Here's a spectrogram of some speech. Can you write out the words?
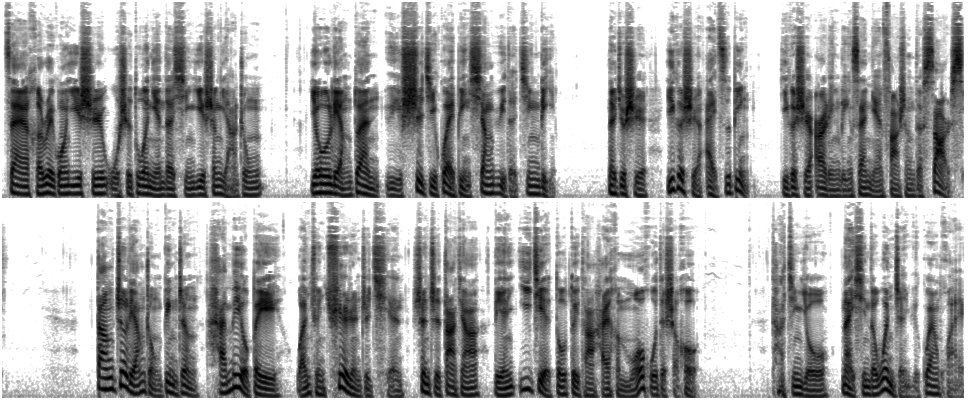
在何瑞光医师五十多年的行医生涯中，有两段与世纪怪病相遇的经历，那就是一个是艾滋病，一个是二零零三年发生的 SARS。当这两种病症还没有被完全确认之前，甚至大家连医界都对他还很模糊的时候，他经由耐心的问诊与关怀，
